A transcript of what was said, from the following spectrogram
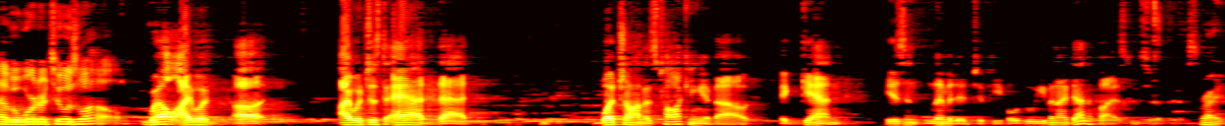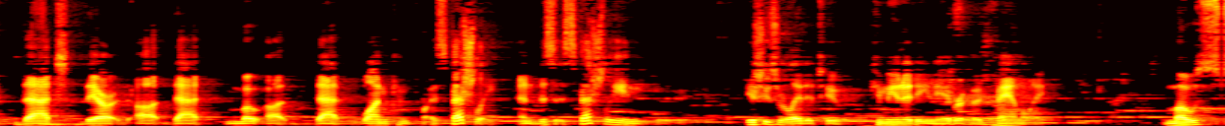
have a word or two as well. Well, I would uh, I would just add that what John is talking about again isn't limited to people who even identify as conservatives. Right. That there uh, that mo- uh, that one can especially and this especially in issues related to community, neighborhood, family. Most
